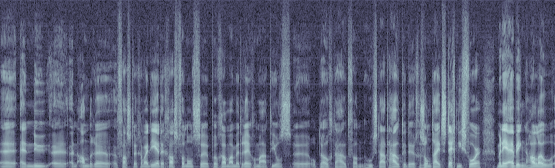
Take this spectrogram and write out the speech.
Uh, en nu uh, een andere vaste, gewaardeerde gast van ons programma met regelmaat. Die ons op de hoogte houdt van hoe staat Houten er gezondheidstechnisch voor. Meneer Ebbing, hallo.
